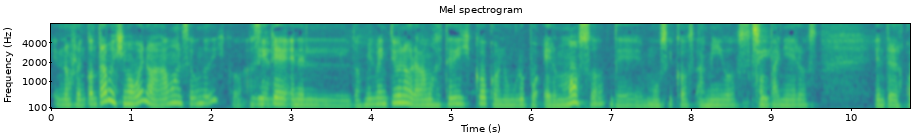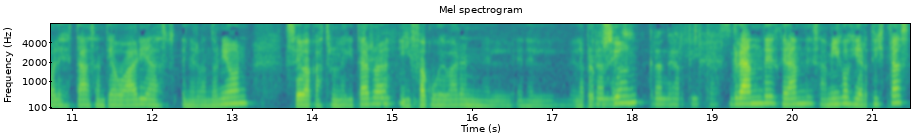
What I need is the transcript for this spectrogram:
eh, nos reencontramos y dijimos, bueno, hagamos el segundo disco. Así Bien. que en el 2021 grabamos este disco con un grupo hermoso de músicos, amigos, Sí. compañeros, entre los cuales está Santiago Arias en el bandoneón, Seba Castro en la guitarra y Facu Guevara en, el, en, el, en la percusión Grandes, grandes artistas. grandes, grandes amigos y artistas.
